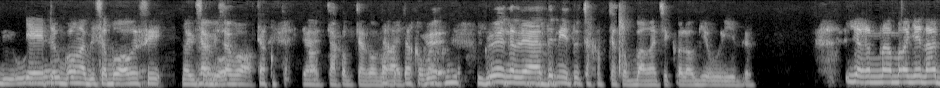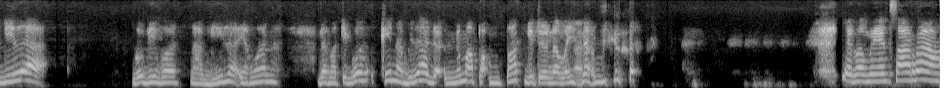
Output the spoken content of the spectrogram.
di ya itu gue nggak bisa bohong sih. Nggak bisa, bisa bohong. Cakep, ya cakep cakep banget cakep gue, banget. gue ngeliatin itu cakep cakep banget psikologi UI itu Yang namanya Nabila. Gue bingung Nabila yang mana? Udah mati gue, kayak Nabila ada 6 apa 4 gitu yang namanya Ah. Nabila. yang namanya Sarah.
